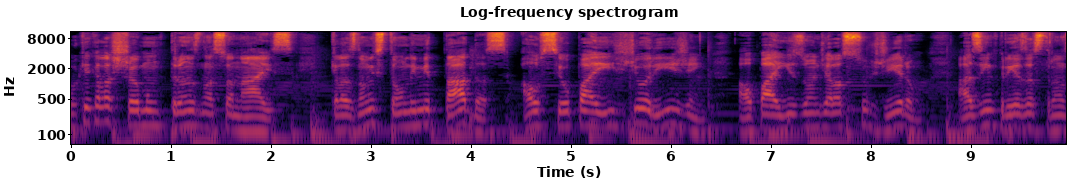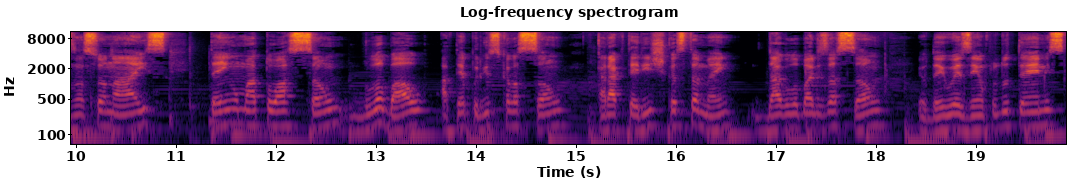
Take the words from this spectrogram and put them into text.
Por que, que elas chamam transnacionais? Que elas não estão limitadas ao seu país de origem, ao país onde elas surgiram. As empresas transnacionais têm uma atuação global, até por isso que elas são características também da globalização. Eu dei o exemplo do tênis,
